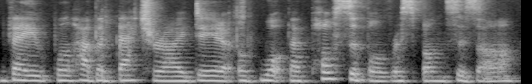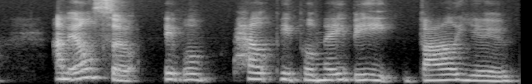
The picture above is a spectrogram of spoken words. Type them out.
they will have a better idea of what their possible responses are. And also, it will help people maybe value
